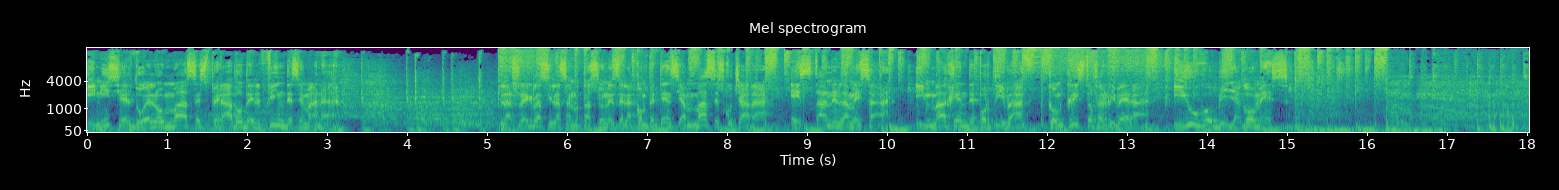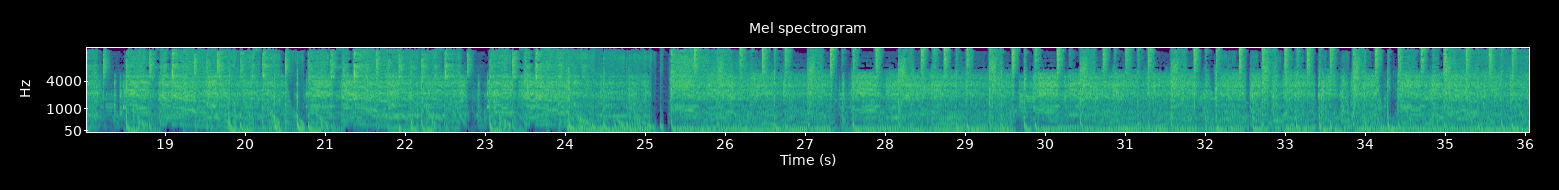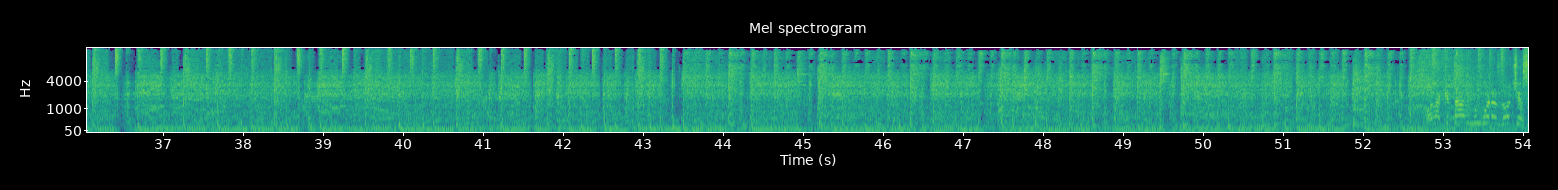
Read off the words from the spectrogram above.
inicia el duelo más esperado del fin de semana. Las reglas y las anotaciones de la competencia más escuchada están en la mesa. Imagen Deportiva con Christopher Rivera y Hugo Villagómez.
